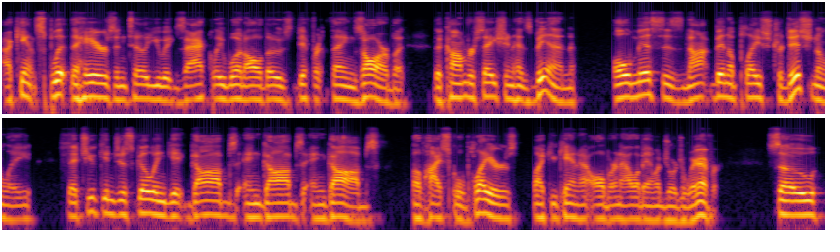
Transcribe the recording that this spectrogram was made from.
I can't split the hairs and tell you exactly what all those different things are, but the conversation has been Ole Miss has not been a place traditionally that you can just go and get gobs and gobs and gobs of high school players like you can at Auburn, Alabama, Georgia, wherever. So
